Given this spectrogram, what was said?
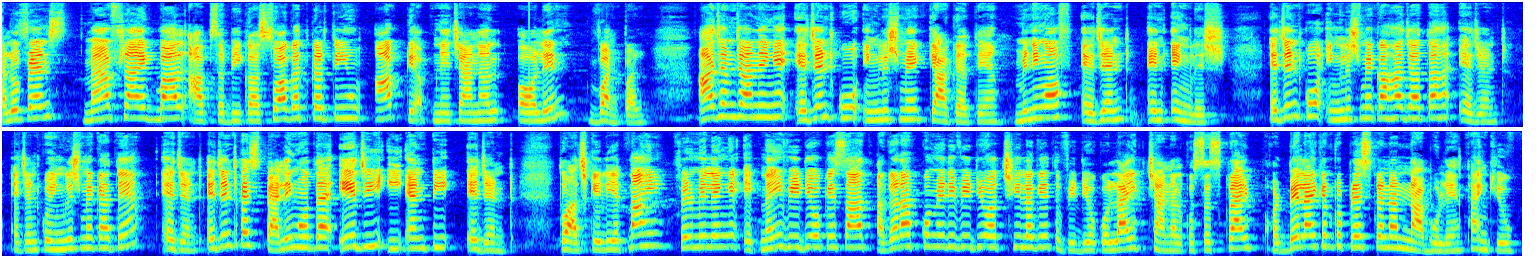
Hello friends, मैं अफशा इकबाल आप सभी का स्वागत करती हूँ आपके अपने चैनल ऑल इन वन पर। आज हम जानेंगे एजेंट को इंग्लिश में क्या कहते हैं। Meaning of agent in English agent को इंग्लिश में कहा जाता है एजेंट। एजेंट को इंग्लिश में कहते हैं एजेंट। एजेंट का स्पेलिंग होता है A G E N T agent. तो आज के लिए इतना ही। फिर मिलेंगे एक नई वीडियो के साथ। अगर आपको मेरी वीडियो अच्छी लगे तो वीडियो को लाइक, चैनल को सब्सक्राइब और बेल आइकन को प्रेस करना ना भूलें। Thank you.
